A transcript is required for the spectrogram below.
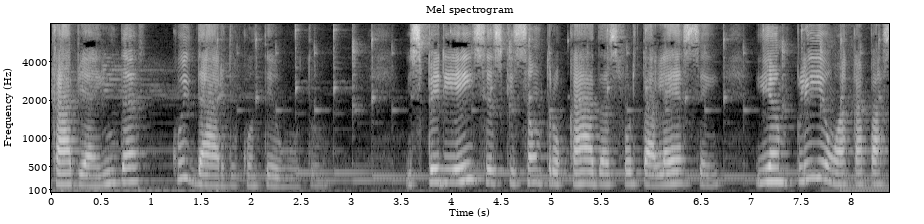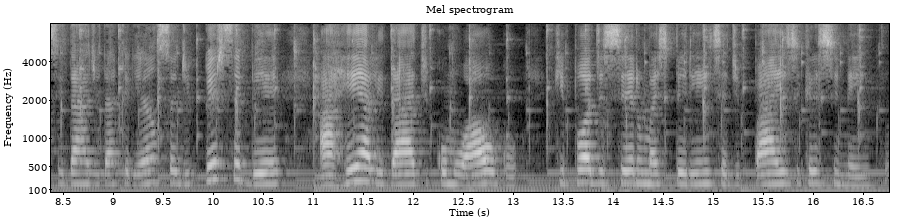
cabe ainda cuidar do conteúdo. Experiências que são trocadas fortalecem e ampliam a capacidade da criança de perceber a realidade como algo que pode ser uma experiência de paz e crescimento,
